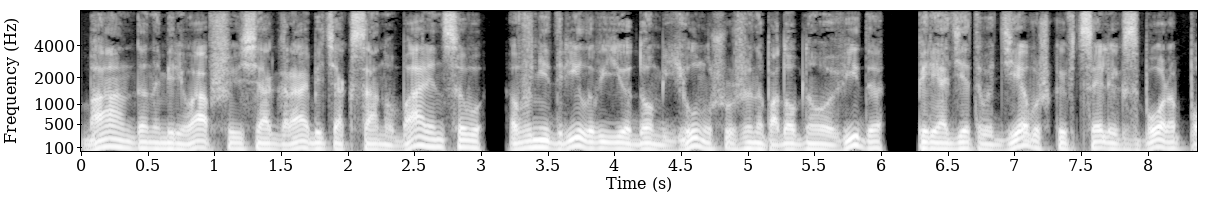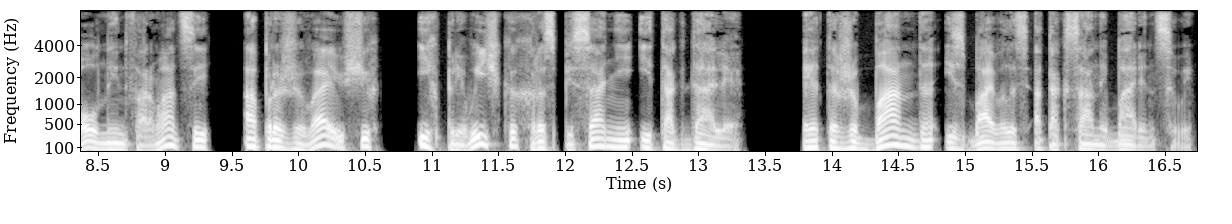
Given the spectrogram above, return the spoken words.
Банда, намеревавшаяся ограбить Оксану Баренцеву, внедрила в ее дом юношу женоподобного вида, переодетого девушкой в целях сбора полной информации о проживающих, их привычках, расписании и так далее. Эта же банда избавилась от Оксаны Баренцевой.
